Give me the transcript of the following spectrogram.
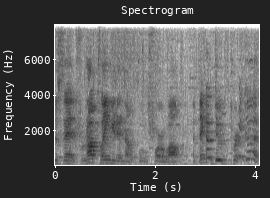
Just saying, for not playing it in a, for a while, I think I'm doing pretty good.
